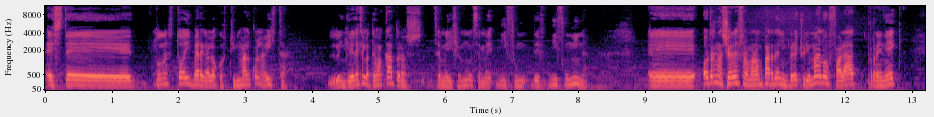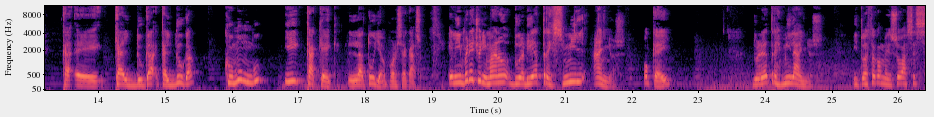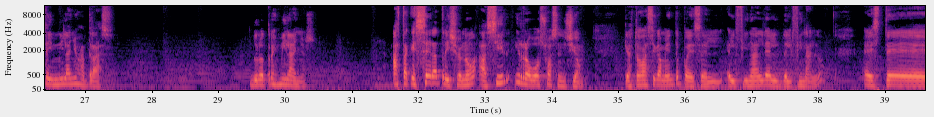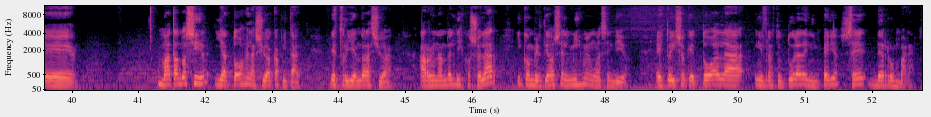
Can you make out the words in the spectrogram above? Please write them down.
Este... ¿Dónde estoy? Verga, loco, estoy mal con la vista. Lo increíble es que lo tengo acá, pero se me, se me difum- dif- difumina. Eh, otras naciones formaron parte del Imperio Churimano: Farad, Renek, Ka- eh, Kalduga, Kalduga, Kumungu y Kakek, la tuya, por si acaso. El Imperio Churimano duraría 3000 años. Ok. Duraría 3000 años. Y todo esto comenzó hace 6000 años atrás. Duró 3000 años hasta que Sera traicionó a Sir y robó su ascensión. Que esto es básicamente pues el, final del, del final, ¿no? Este... Matando a Sir y a todos en la ciudad capital, destruyendo la ciudad, arruinando el disco solar y convirtiéndose el mismo en un ascendido. Esto hizo que toda la infraestructura del imperio se derrumbara.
